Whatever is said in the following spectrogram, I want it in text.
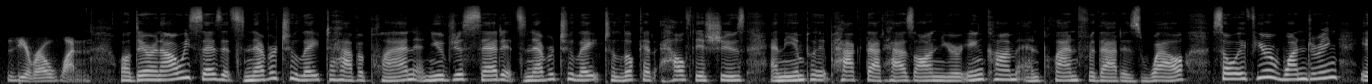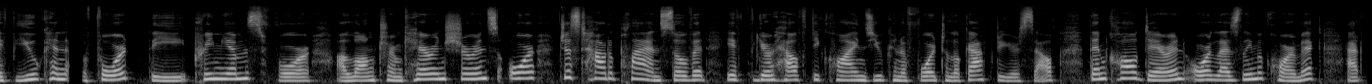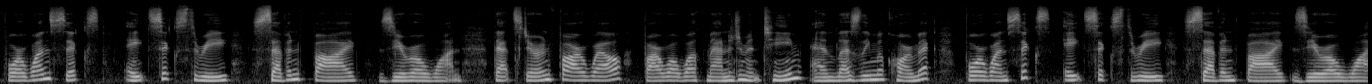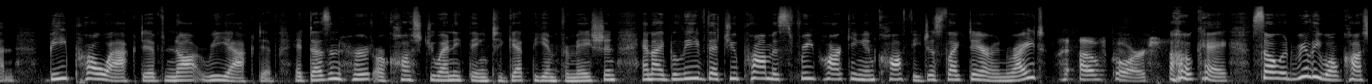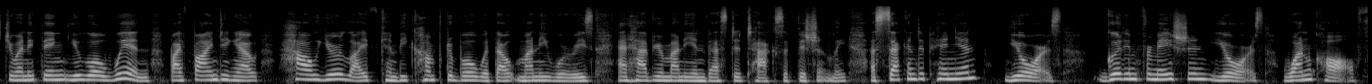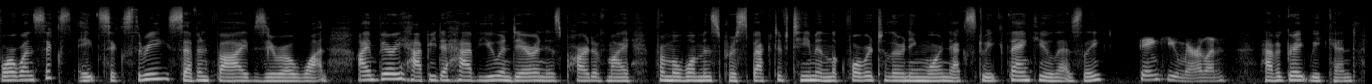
01. Well, Darren always says it's never too late to have a plan, and you've just said it's never too late to look at health issues and the impact that has on your income and plan for that as well. So if you're wondering if you can afford the premiums for a long term care insurance or just how to plan so that if your health declines, you can afford to look after yourself, then call Darren or Leslie McCormick at 416 863 7500. 7501. That's Darren Farwell, Farwell Wealth Management Team, and Leslie McCormick, 416 863 7501. Be proactive, not reactive. It doesn't hurt or cost you anything to get the information. And I believe that you promised free parking and coffee, just like Darren, right? Of course. Okay. So it really won't cost you anything. You will win by finding out how your life can be comfortable without money worries and have your money invested tax efficiently. A second opinion? Yours. Good information, yours. One call, 416 863 7501. I'm very happy to have you and Darren as part of my From a Woman's Perspective team and look forward to learning more next week. Thank you, Leslie. Thank you, Marilyn. Have a great weekend.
